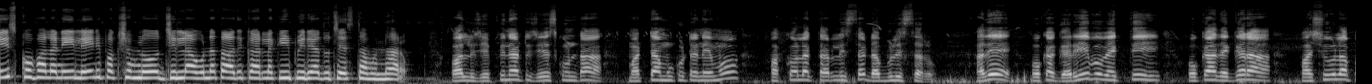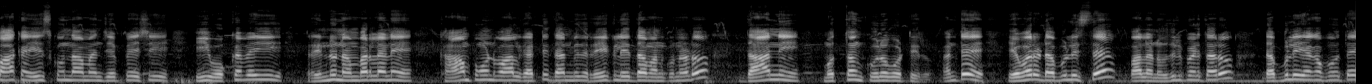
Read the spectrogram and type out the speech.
తీసుకోవాలని లేని పక్షంలో జిల్లా ఉన్నతాధికారులకి ఫిర్యాదు చేస్తామన్నారు. వాళ్ళు చెప్పినట్టు చేసుకుంటా మట్టి అమ్ముకుంటేనేమో పక్కోళ్ళకి తరలిస్తే డబ్బులు ఇస్తారు అదే ఒక గరీబు వ్యక్తి ఒక దగ్గర పశువుల పాక వేసుకుందామని చెప్పేసి ఈ ఒక్క వెయ్యి రెండు నంబర్లనే కాంపౌండ్ వాల్ కట్టి దాని మీద రేకులు వేద్దాం అనుకున్నాడు. దాన్ని మొత్తం కూలగొట్టిరు అంటే ఎవరు డబ్బులు ఇస్తే వాళ్ళని వదిలిపెడతారు. డబ్బులు ఇవ్వకపోతే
